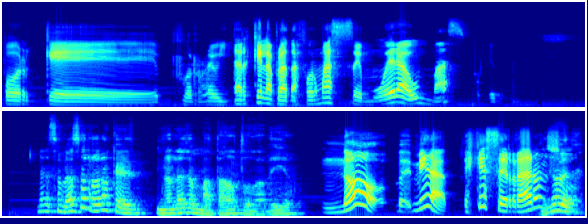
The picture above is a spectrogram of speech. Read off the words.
porque por evitar que la plataforma se muera aún más. Porque... Se me hace raro que no la hayan matado todavía. No, mira, es que cerraron su... es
